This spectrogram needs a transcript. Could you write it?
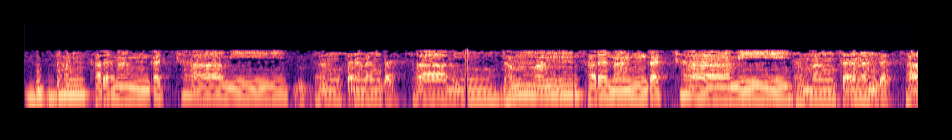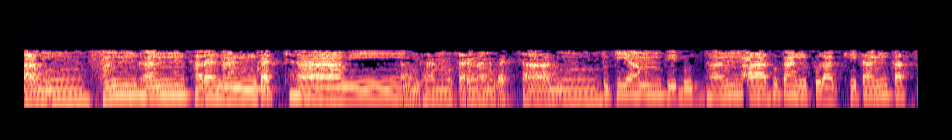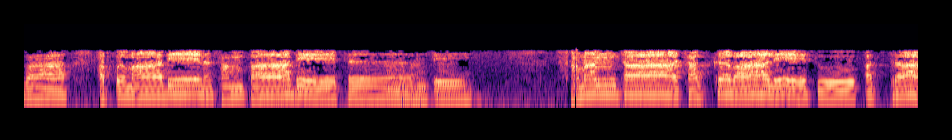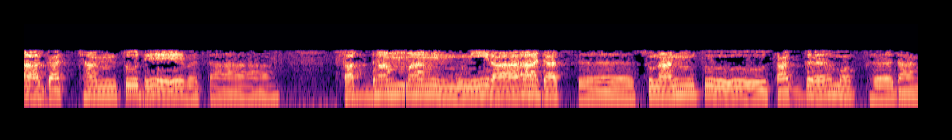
බුද්ධං සරණං ගච්ඡාමි. බුද්ධං සරණං ගච්ඡාමි. ධම්මං සරණං ගච්ඡාමි. ධම්මං සරණං ගච්ඡාමි. සංඝං සරණං ගච්ඡාමි. සංඝං සරණං ගච්ඡාමි. ဒ ුතියම්පි බුද්ධං ආධුකං සුරක්ෂිතං කତ୍වා අපමාදේන සම්පාදේත භන්තේ සමන්ත චක්කවාලේසු අත්‍රා ගච්ඡන්තු දේවතා සද්ධම්මං මුනි රාජස්ස සුනන්තු සග්ග මොක්ඛදං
